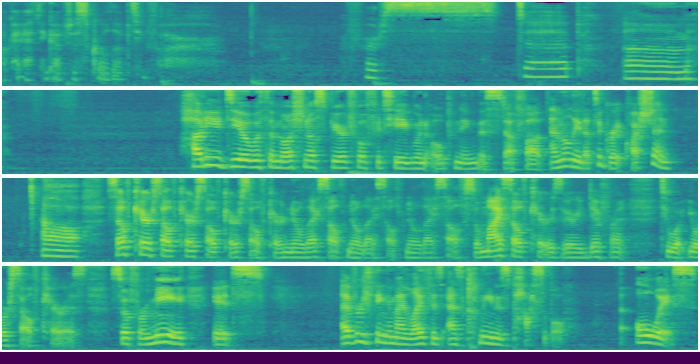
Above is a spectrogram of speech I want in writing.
okay, I think I've just scrolled up too far. First step. Um, how do you deal with emotional spiritual fatigue when opening this stuff up? Emily, that's a great question. Uh, self care, self care, self care, self care. Know thyself, know thyself, know thyself. So, my self care is very different to what your self care is. So, for me, it's everything in my life is as clean as possible. Always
